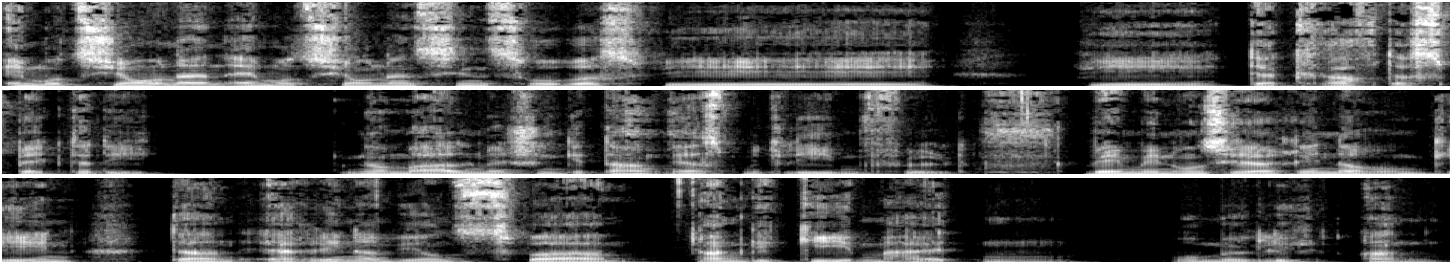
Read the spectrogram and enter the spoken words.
Emotionen, Emotionen sind sowas wie, wie der Kraftaspekt, der die normalen Menschen Gedanken erst mit Leben füllt. Wenn wir in unsere Erinnerung gehen, dann erinnern wir uns zwar an Gegebenheiten, womöglich an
